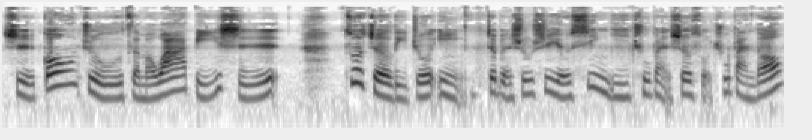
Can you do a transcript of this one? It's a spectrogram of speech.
是《公主怎么挖鼻屎》，作者李卓颖。这本书是由信宜出版社所出版的哦。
